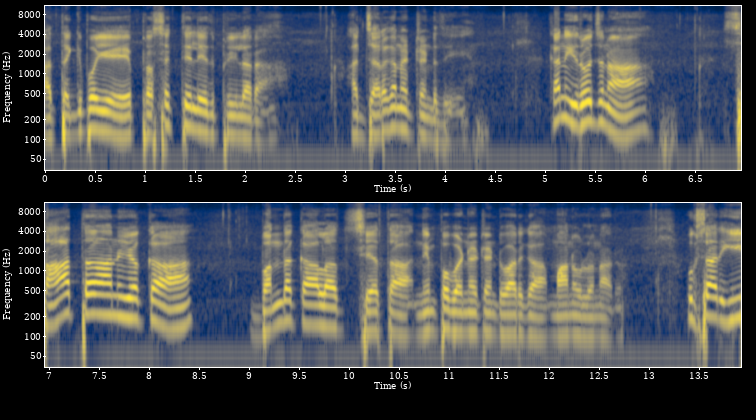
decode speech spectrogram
అది తగ్గిపోయే ప్రసక్తే లేదు ప్రియులరా. అది జరగనట్టండిది. కానీ ఈ రోజున సాతాను యొక్క బంధకాల చేత నింపబడినటువంటి వారుగా మానవులు ఉన్నారు. ఒకసారి ఈ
